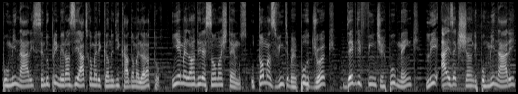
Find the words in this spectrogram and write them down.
por Minari, sendo o primeiro asiático-americano indicado a melhor ator. E em melhor direção nós temos o Thomas Vinterberg por Jerk, David Fincher por Mank, Lee Isaac Chung por Minari,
